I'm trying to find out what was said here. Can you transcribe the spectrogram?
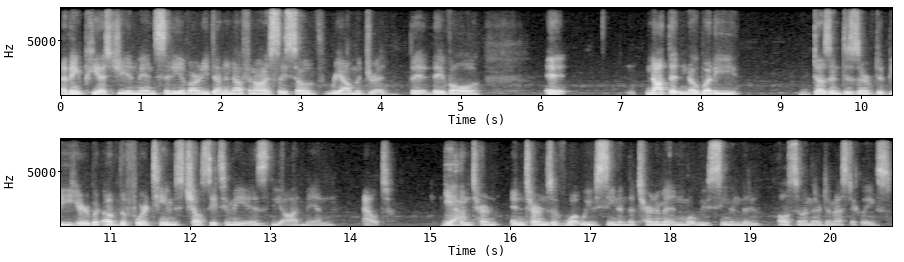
I think PSG and Man City have already done enough, and honestly, so have Real Madrid. They they've all it. Not that nobody doesn't deserve to be here, but of the four teams, Chelsea to me is the odd man out. Yeah. In term in terms of what we've seen in the tournament and what we've seen in the also in their domestic leagues.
